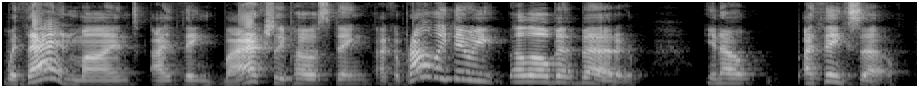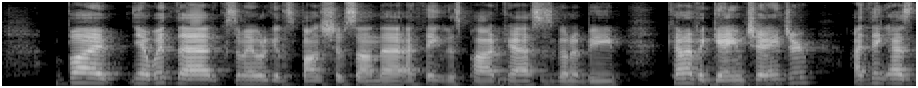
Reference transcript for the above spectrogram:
With that in mind, I think by actually posting, I could probably do a little bit better. You know, I think so. But yeah, with that, because I'm able to get the sponsorships on that, I think this podcast is going to be kind of a game changer. I think as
